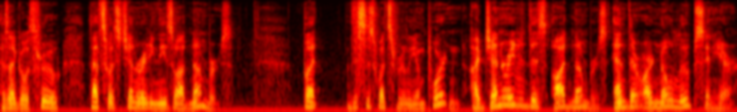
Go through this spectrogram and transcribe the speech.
As I go through, that's what's generating these odd numbers. But this is what's really important. I've generated these odd numbers and there are no loops in here.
